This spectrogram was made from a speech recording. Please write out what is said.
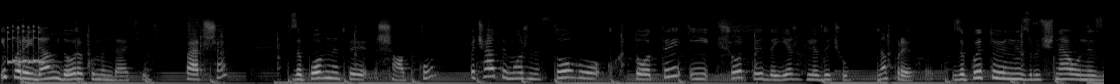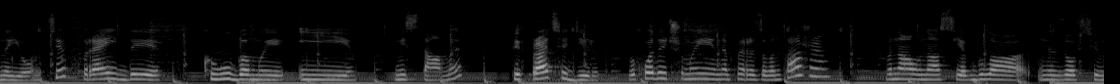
І перейдемо до рекомендацій. Перше заповнити шапку. Почати можна з того, хто ти і що ти даєш глядачу. Наприклад, запитую незручне у незнайомців, рейди клубами і містами, співпраця Дірект. Виходить, що ми її не перезавантажуємо. Вона у нас як була не зовсім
